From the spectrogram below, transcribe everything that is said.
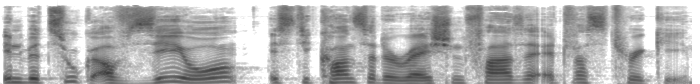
In Bezug auf SEO ist die Consideration Phase etwas tricky,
